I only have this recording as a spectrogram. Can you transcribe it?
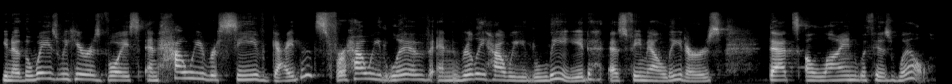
You know, the ways we hear his voice and how we receive guidance for how we live and really how we lead as female leaders that's aligned with his will.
